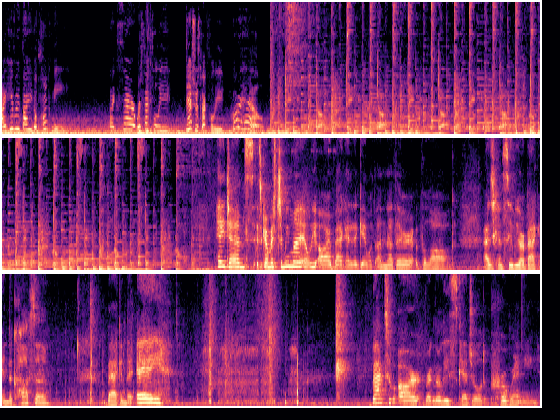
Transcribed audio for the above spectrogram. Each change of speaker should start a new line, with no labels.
Like he really thought he could punk me. Like, sir, respectfully, disrespectfully, go to hell. Hey gems, it's girl Miss Jemima and we are back at it again with another vlog. As you can see, we are back in the Casa, back in the A. Back to our regularly scheduled programming.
